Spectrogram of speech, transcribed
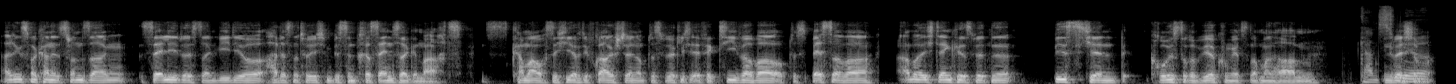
Allerdings, man kann jetzt schon sagen, Sally durch sein Video hat es natürlich ein bisschen präsenter gemacht. Jetzt kann man auch sich hier die Frage stellen, ob das wirklich effektiver war, ob das besser war. Aber ich denke, es wird eine bisschen größere Wirkung jetzt nochmal haben. Kannst du, mir,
